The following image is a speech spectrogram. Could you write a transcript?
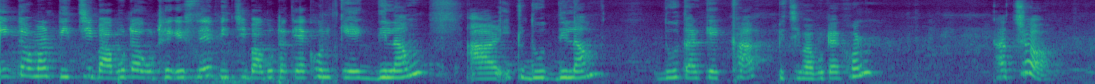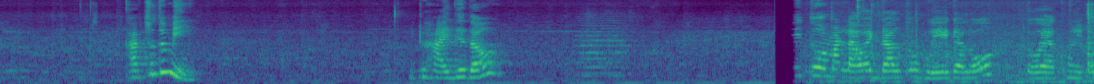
এই তো আমার পিচ্চি বাবুটা উঠে গেছে। পিচ্চি বাবুটাকে এখন কেক দিলাম আর একটু দুধ দিলাম। দুধ আর কেক খা, পিচ্চি বাবুটা এখন। খাচ্ছ? খাচ্ছ তুমি? একটু হাই দিয়ে দাও। এই তো আমার লাউয়ের ডাল তো হয়ে গেল। তো এখন এটা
